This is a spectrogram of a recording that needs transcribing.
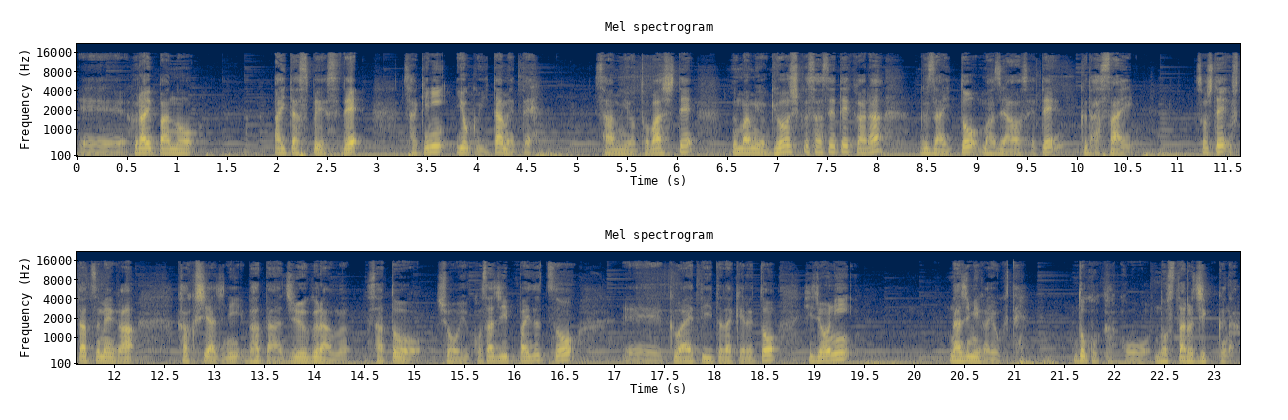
えー、フライパンの空いたスペースで先によく炒めて酸味を飛ばしてうまみを凝縮させてから具材と混ぜ合わせてください。そして2つ目が隠し味にバター 10g 砂糖醤油小さじ1杯ずつを、えー、加えていただけると非常に馴染みが良くてどこかこうノスタルジックな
